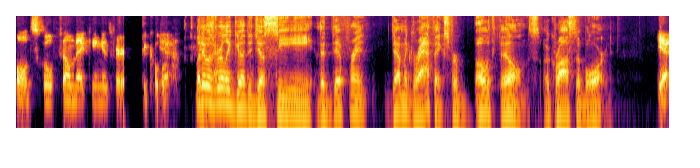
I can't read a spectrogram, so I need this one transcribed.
old school filmmaking is very, very cool. Yeah. But it was really good to just see the different demographics for both films across the board. Yeah.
